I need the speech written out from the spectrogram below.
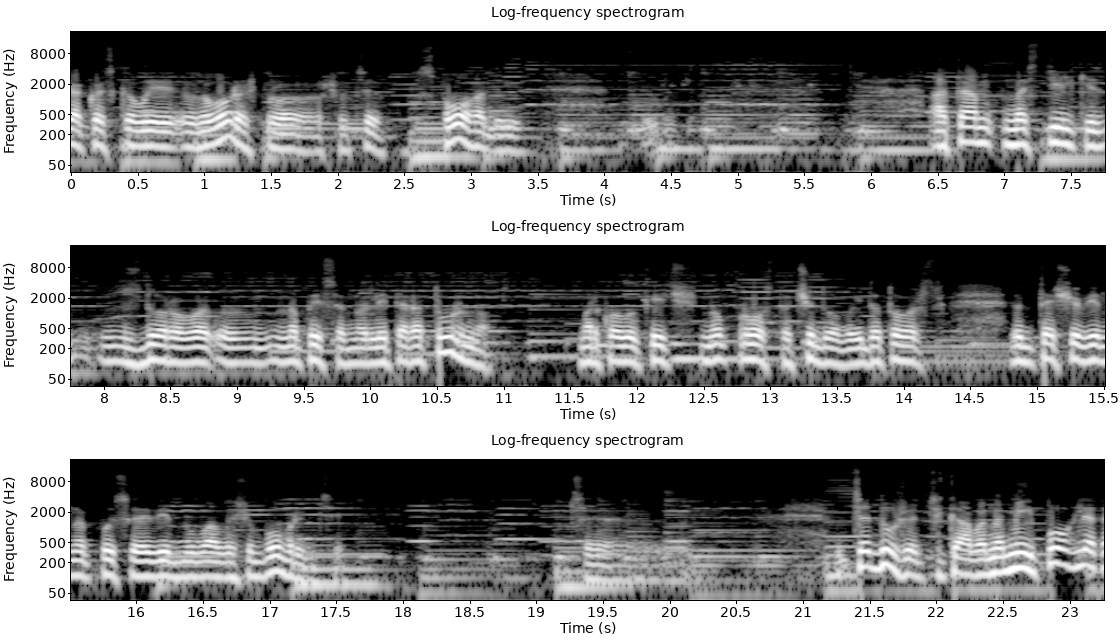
якось коли говориш про що це спогади, а там настільки здорово написано літературно, Марко Лукич, ну просто чудовий. До того ж, те, що він описує, відбувалося в Бобринці. Це, це дуже цікаво, на мій погляд.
